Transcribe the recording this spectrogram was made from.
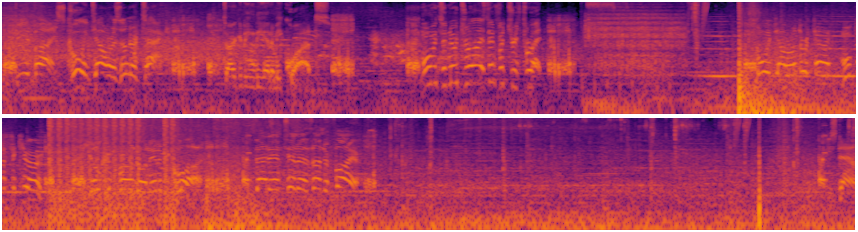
Be advised, cooling tower is under attack. Targeting the enemy quads. Moving to neutralize infantry threat. Cooling tower under attack. Move to secure. Kill confirmed on enemy quad. That antenna is under fire. He's down.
